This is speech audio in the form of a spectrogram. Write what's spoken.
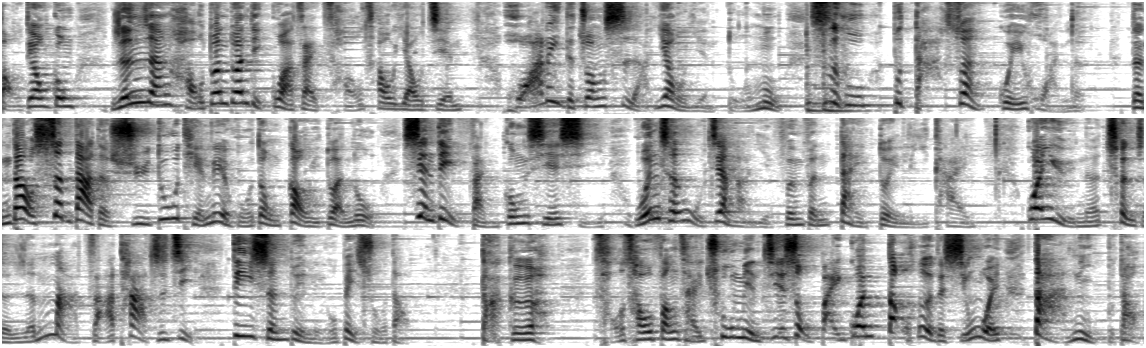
宝雕弓，仍然好端端地挂在曹操腰间，华丽的装饰啊，耀眼夺目，似乎不打算归还了。等到盛大的许都田猎活动告一段落，献帝返宫歇息，文臣武将啊也纷纷带队离开。关羽呢，趁着人马杂沓之际，低声对刘备说道：“大哥，曹操方才出面接受百官道贺的行为，大逆不道。”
